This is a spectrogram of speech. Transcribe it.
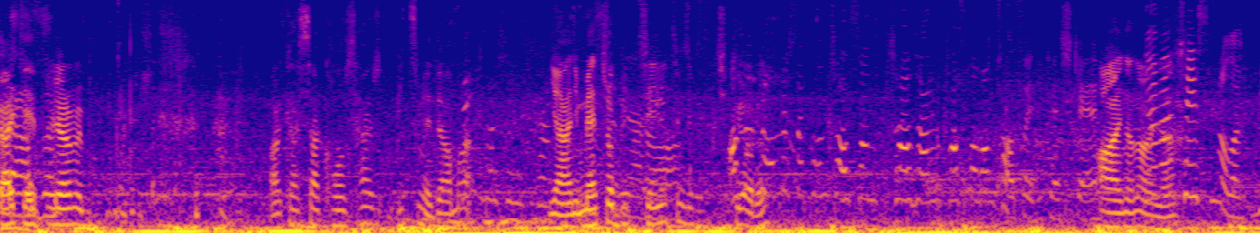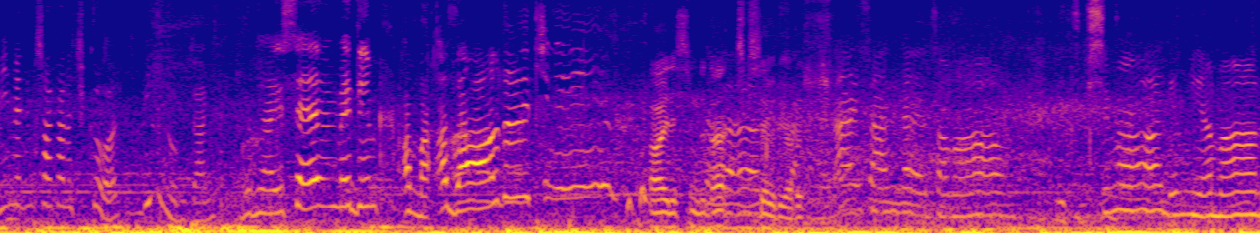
Lazım. kesmiyorum. Arkadaşlar konser bitmedi ama yani metro biteceği için biz çıkıyoruz. 15 dakika onu çalsan, çalacağını paslamam çalsaydı keşke. Aynen aynen. ben şey sinir oluyorum. Bilmediğim şarkılarla çıkıyorlar. Bilmiyoruz yani. Dünyayı sevmedim ama azaldı kinim. Öyle şimdi de çıkışa yürüyoruz. Dersen de tamam. Gitmişim halim yaman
